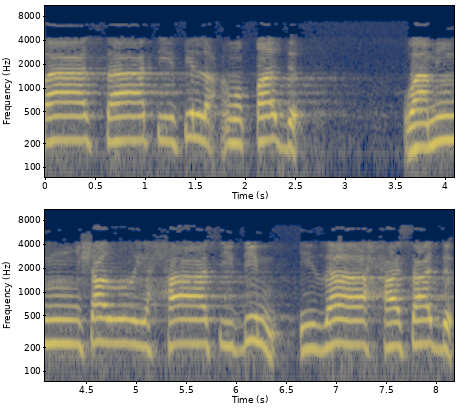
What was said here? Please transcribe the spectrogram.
النفاسات في العقد ومن شر حاسد إذا حسد.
